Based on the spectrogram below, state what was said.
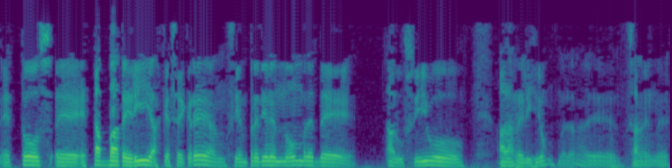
estos, eh, estas baterías que se crean, siempre tienen nombres de alusivos a la religión, ¿verdad? Eh, saben,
